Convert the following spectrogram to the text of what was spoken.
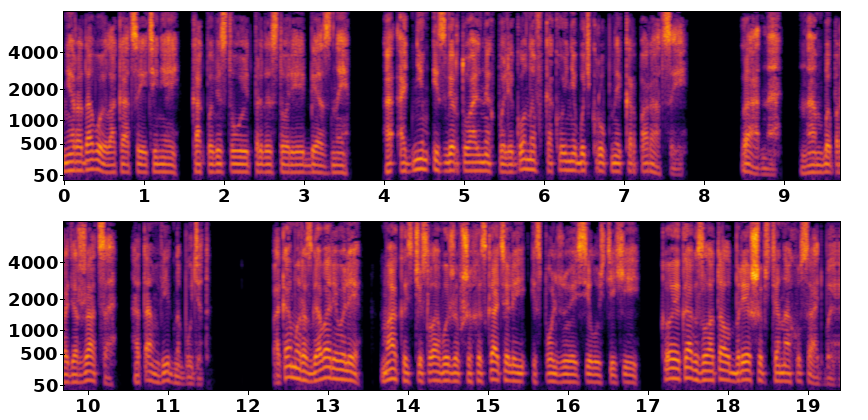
не родовой локацией теней, как повествует предыстория бездны, а одним из виртуальных полигонов какой-нибудь крупной корпорации. Ладно, нам бы продержаться, а там видно будет. Пока мы разговаривали, маг из числа выживших искателей, используя силу стихий, кое-как залатал бреши в стенах усадьбы.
